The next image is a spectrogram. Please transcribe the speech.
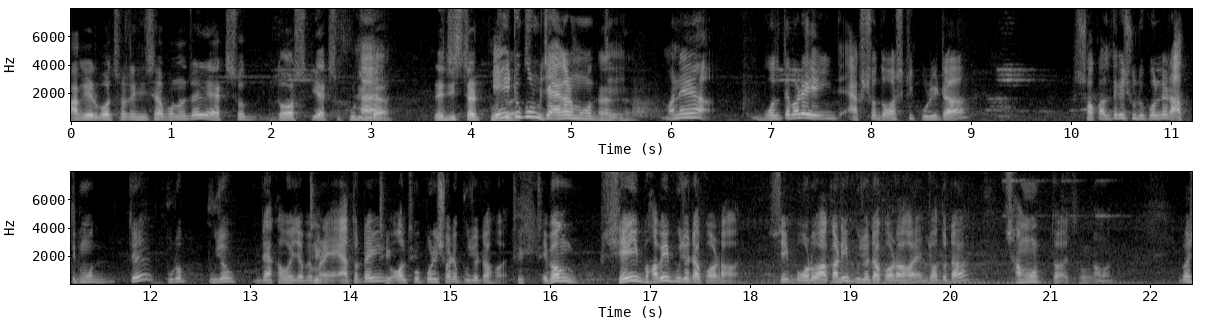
আগের বছরের হিসাব অনুযায়ী একশো দশ কি একশো কুড়িটা রেজিস্টার্ড পুজো এইটুকু জায়গার মধ্যে। হ্যাঁ, মানে বলতে পারে এই একশো দশ কি কুড়িটা সকাল থেকে শুরু করলে রাত্রির মধ্যে পুরো পুজো দেখা হয়ে যাবে। মানে এতটাই অল্প পরিসরে পুজোটা হয়। এবং সেইভাবেই পুজোটা করা হয়। সেই বড় আকারেই পুজোটা করা হয় যতটা সামর্থ্য আছে আমাদের এবার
